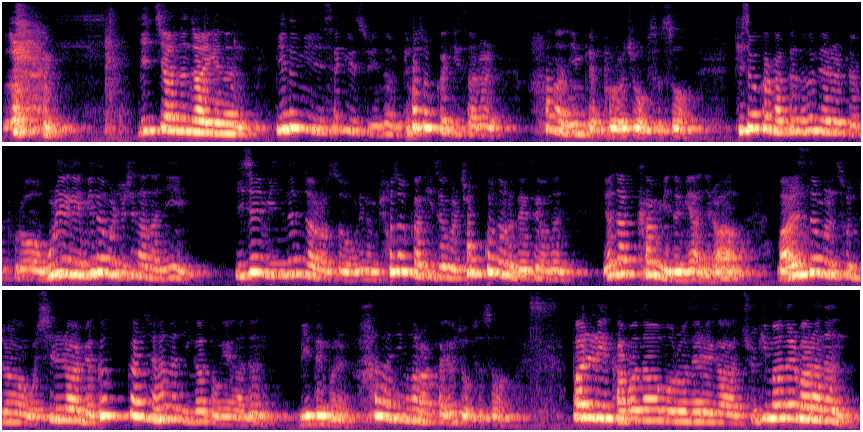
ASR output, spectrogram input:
믿지 않는 자에게는 믿음이 생길 수 있는 표적과 기사를 하나님 베풀어 주옵소서. 기적과 같은 은혜를 베풀어 우리에게 믿음을 주신 하나님, 이제 믿는 자로서 우리는 표적과 기적을 조건으로 내세우는 연약한 믿음이 아니라 말씀을 순종하고 신뢰하며 끝까지 하나님과 동행하는 믿음을 하나님 허락하여 주옵소서. 빨리 가버나움으로 내려가 주기만을 바라는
